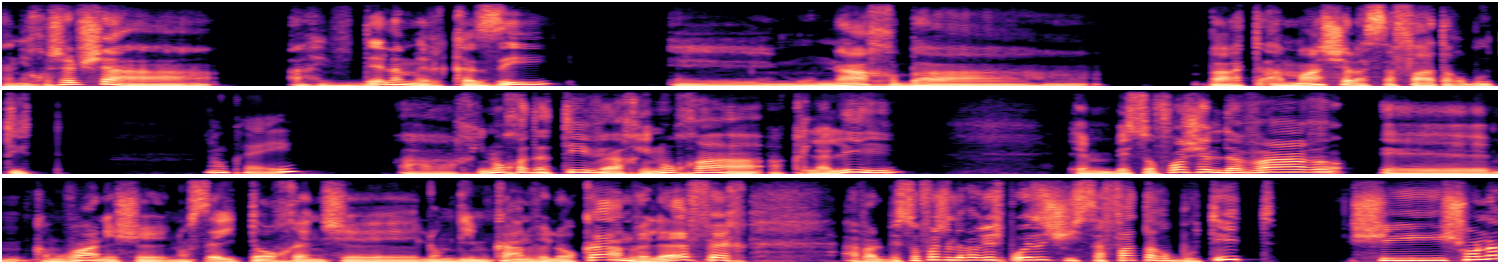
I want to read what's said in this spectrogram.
אני חושב שההבדל שה... המרכזי מונח ב... בהתאמה של השפה התרבותית. אוקיי. Okay. החינוך הדתי והחינוך הכללי, הם בסופו של דבר, כמובן יש נושאי תוכן שלומדים כאן ולא כאן ולהפך, אבל בסופו של דבר יש פה איזושהי שפה תרבותית שהיא שונה.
